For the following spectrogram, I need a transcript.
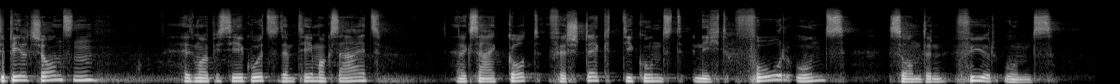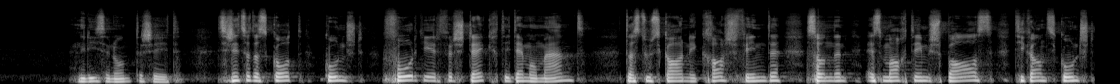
Der Bill Johnson hat mal etwas sehr gut zu dem Thema gesagt. Er hat gesagt, Gott versteckt die Gunst nicht vor uns, sondern für uns. Ein riesen Unterschied. Es ist nicht so, dass Gott Gunst vor dir versteckt in dem Moment, dass du es gar nicht kannst finden, sondern es macht ihm Spaß, die ganze Gunst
